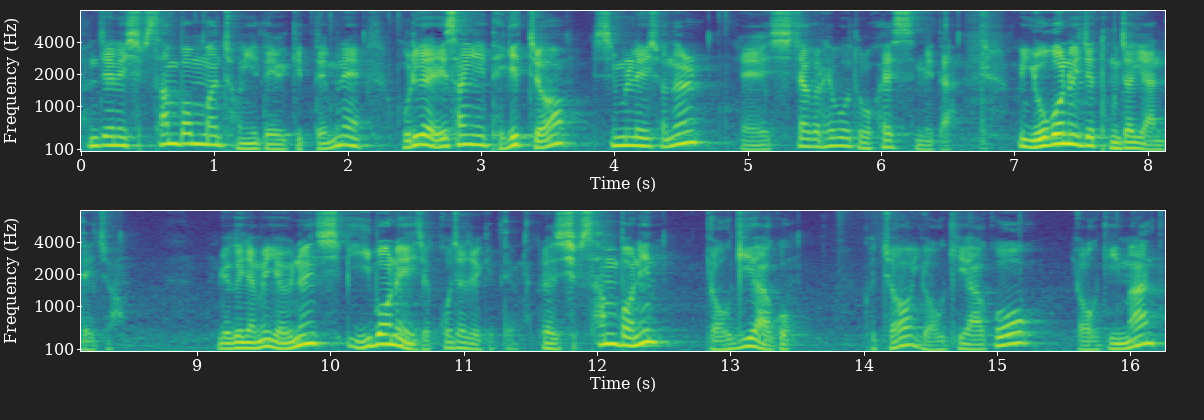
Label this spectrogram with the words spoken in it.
현재는 13번만 정의되어 있기 때문에 우리가 예상이 되겠죠? 시뮬레이션을? 예, 시작을 해 보도록 하겠습니다. 요거는 이제 동작이 안 되죠. 왜 그러냐면 여기는 12번에 이제 꽂아져 있기 때문에. 그래서 13번인 여기하고 그쵸? 여기하고 여기만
